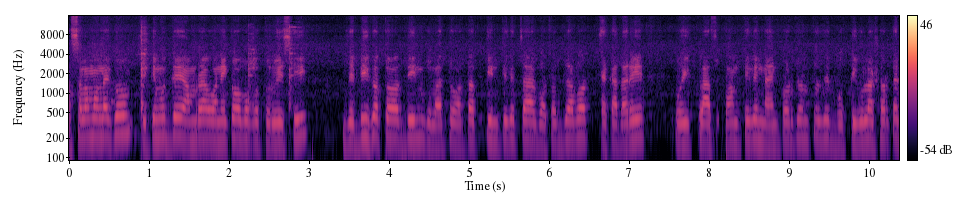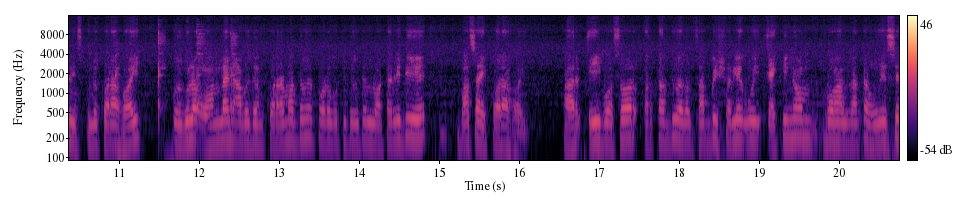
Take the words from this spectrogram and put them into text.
আসসালামু আলাইকুম। ইতিমধ্যে আমরা অনেকে অবগত রয়েছি যে বিগত দিনগুলোতে, অর্থাৎ তিন থেকে চার বছর যাবৎ একাধারে ওই ক্লাস ওয়ান থেকে নাইন পর্যন্ত যে ভর্তিগুলো সরকারি স্কুলে করা হয়, ওইগুলো অনলাইন আবেদন করার মাধ্যমে পরবর্তীতে ওইটা লটারি দিয়ে বাছাই করা হয়। আর এই বছর, অর্থাৎ দুই হাজার ছাব্বিশ সালে ওই একই নিয়ম বহাল রাখা হয়েছে।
